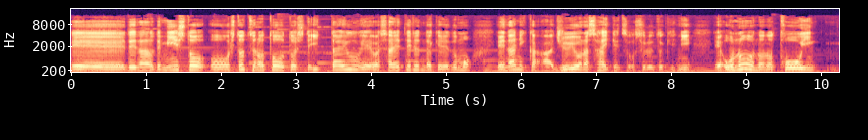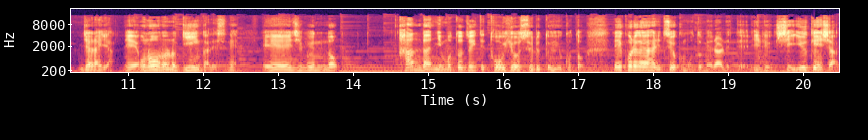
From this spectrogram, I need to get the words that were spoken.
えー、で、なので民主党、一つの党として一体運営はされてるんだけれども、え何か重要な採決をするときに、え各々の党員じゃないや、えー、各々の議員がですね、えー、自分の判断に基づいて投票するということ、え、これがやはり強く求められているし、有権者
